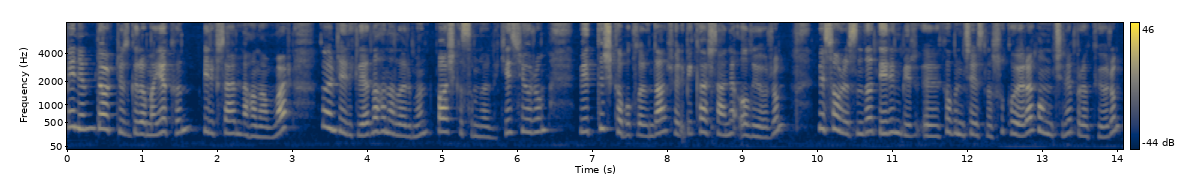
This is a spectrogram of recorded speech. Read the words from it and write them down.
Benim 400 grama yakın Brüksel lahanam var. Öncelikle lahanalarımın baş kısımlarını kesiyorum ve dış kabuklarından şöyle birkaç tane alıyorum ve sonrasında derin bir e, kabın içerisine su koyarak onun içine bırakıyorum.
